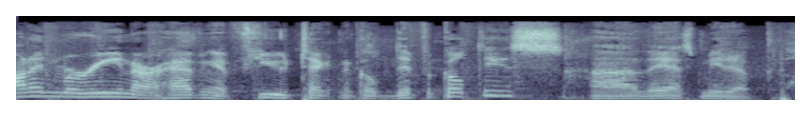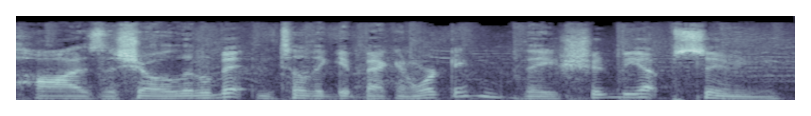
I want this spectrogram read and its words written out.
Ron and Maureen are having a few technical difficulties. Uh, they asked me to pause the show a little bit until they get back and working. They should be up soon.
